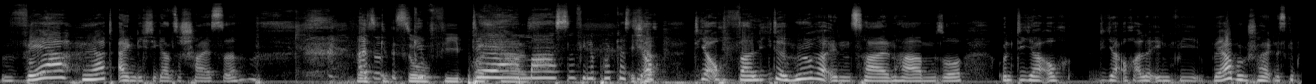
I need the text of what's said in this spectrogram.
wer hört eigentlich die ganze Scheiße? Also, es gibt es so gibt viel Podcasts. Dermaßen viele Podcasts, die Ich auch, die ja auch valide HörerInnenzahlen haben, so. Und die ja auch, die ja auch alle irgendwie Werbung schalten. Es gibt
